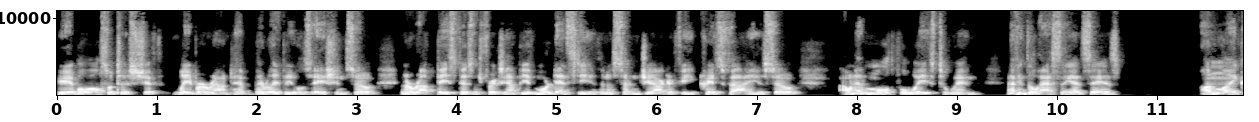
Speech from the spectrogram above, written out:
You're able also to shift labor around to have better labor utilization. So in a route-based business, for example, you have more density within a certain geography, creates value. So I want to have multiple ways to win. I think the last thing I'd say is, unlike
